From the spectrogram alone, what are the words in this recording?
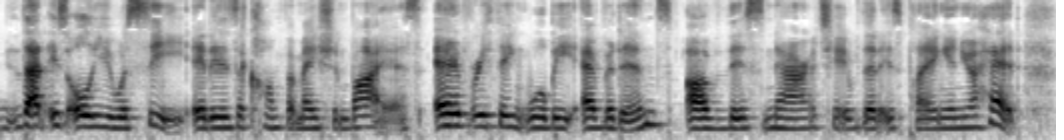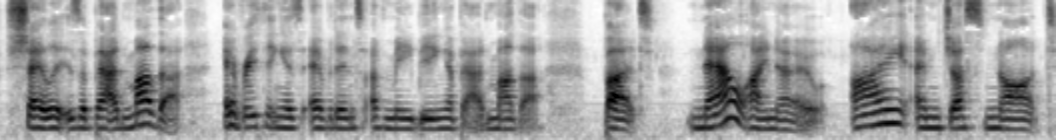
that is all you will see. It is a confirmation bias. Everything will be evidence of this narrative that is playing in your head. Chayla is a bad mother. Everything is evidence of me being a bad mother. But now I know I am just not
